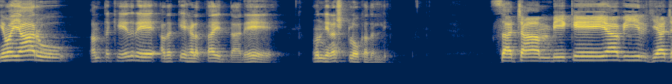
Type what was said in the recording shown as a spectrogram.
ಇವ ಯಾರು ಅಂತ ಕೇಳಿದರೆ ಅದಕ್ಕೆ ಹೇಳ್ತಾ ಇದ್ದಾರೆ ಮುಂದಿನ ಶ್ಲೋಕದಲ್ಲಿ. ಸ ಚಾಂಬಿಕೇಯ ವೀರ್ಯಜ.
